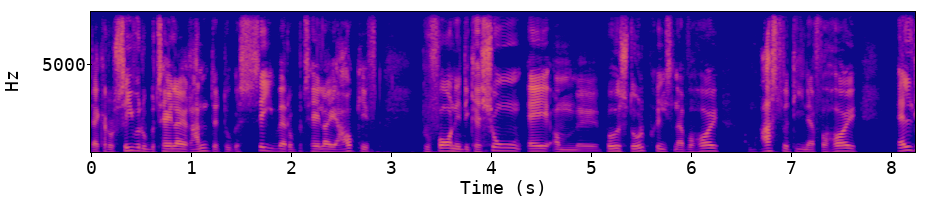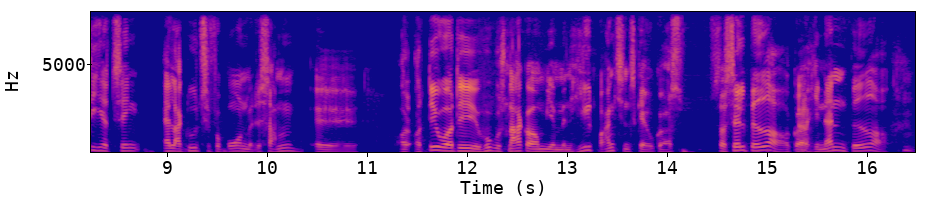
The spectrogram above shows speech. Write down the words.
Der kan du se, hvad du betaler i rente, du kan se, hvad du betaler i afgift. Du får en indikation af, om øh, både stålprisen er for høj, om restværdien er for høj. Alle de her ting er lagt ud til forbrugeren med det samme. Øh, og, og det var det, Hugo snakker om, jamen hele branchen skal jo gøre sig selv bedre og gøre ja. hinanden bedre. Mm.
